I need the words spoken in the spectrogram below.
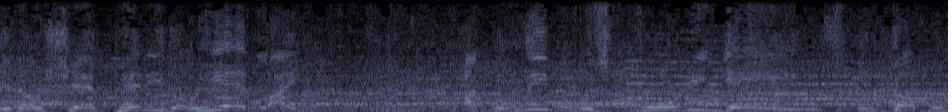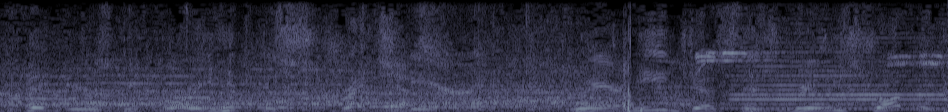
You know, Champagnie, though, he had like, I believe it was 40 games in double figures before he hit the stretch Yes. here where he just has really struggled.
